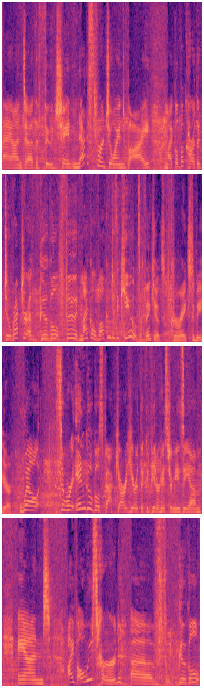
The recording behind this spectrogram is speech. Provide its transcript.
and uh, the food chain. Next, we're joined by Michael Bakker, the Director of Google Food. Michael, welcome to theCUBE. Thank you, it's great to be here. Well, so we're in Google's backyard here at the Computer History Museum, and I've always heard heard of Google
